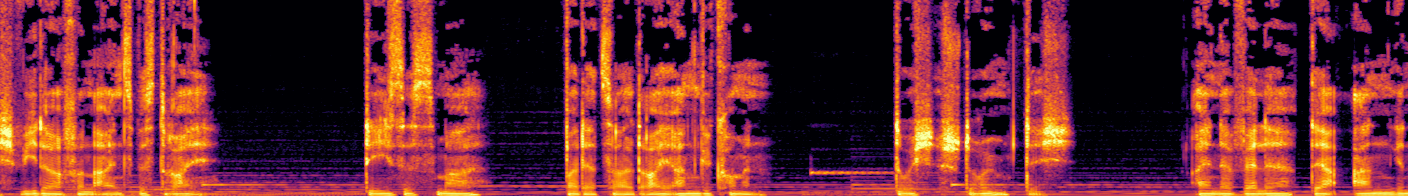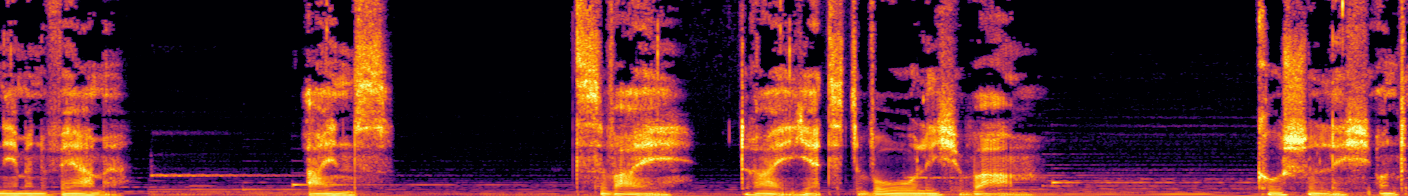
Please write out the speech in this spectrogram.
Gleich wieder von 1 bis 3. Dieses Mal bei der Zahl 3 angekommen, durchströmt dich eine Welle der angenehmen Wärme. Eins, zwei, drei, jetzt wohlig warm kuschelig und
